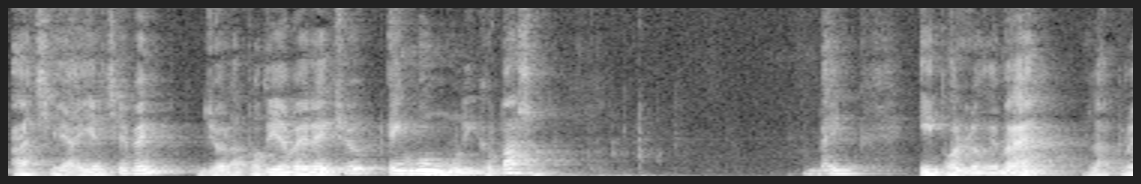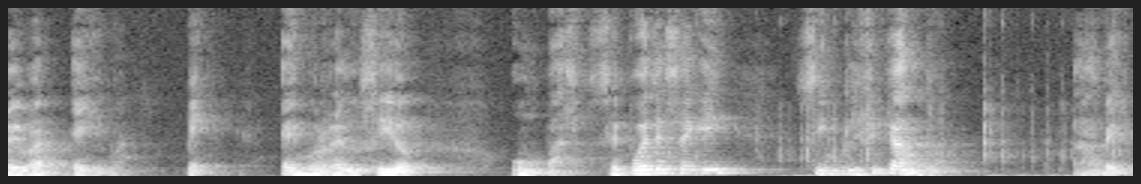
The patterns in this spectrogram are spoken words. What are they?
HA y HB, yo las podía haber hecho en un único paso. ¿Veis? y por lo demás la prueba es igual. Bien, hemos reducido un paso. ¿Se puede seguir simplificando? A ver,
